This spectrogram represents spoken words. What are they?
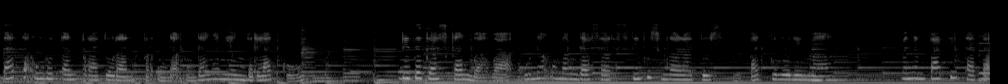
tata urutan peraturan perundang-undangan yang berlaku ditegaskan bahwa Undang-Undang Dasar 1945 menempati tata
